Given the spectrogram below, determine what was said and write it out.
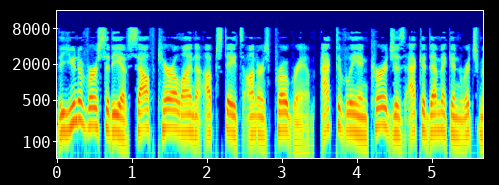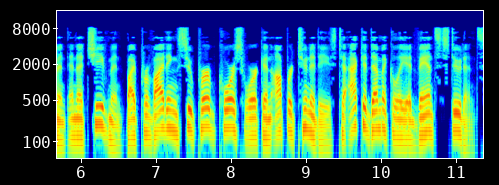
The University of South Carolina Upstate's Honors Program, actively encourages academic enrichment and achievement by providing superb coursework and opportunities to academically advanced students.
